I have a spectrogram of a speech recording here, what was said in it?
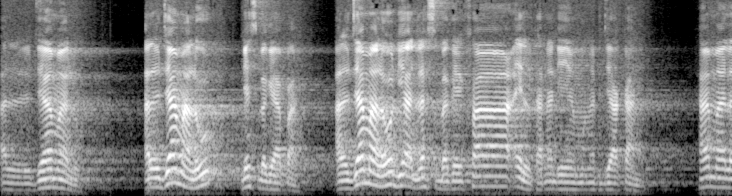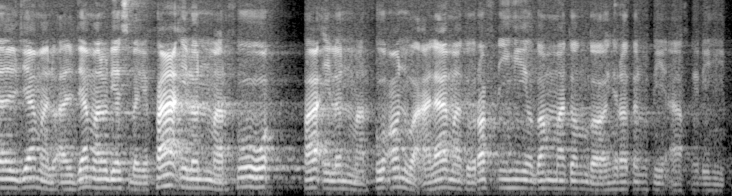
Al jamalu. Al jamalu dia sebagai apa? Al jamalu dia adalah sebagai fa'il karena dia yang mengerjakan. Hamal al jamalu. Al jamalu dia sebagai fa'ilun marfu' fa'ilun marfu'un wa alamatu raf'ihi dhammatun dhahiratun fi akhirih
